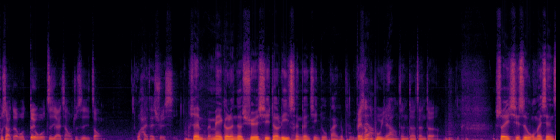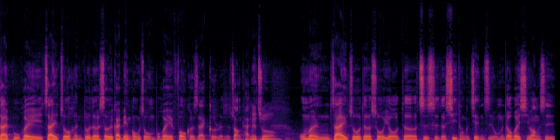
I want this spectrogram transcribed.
不晓得，我对我自己来讲，我就是一种。我还在学习。所以每个人的学习的历程跟进度本来就不一样，非常的不一样，真的真的。所以其实我们现在不会再做很多的社会改变工作，我们不会 focus 在个人的状态。没错，我们在做的所有的知识的系统的建制，我们都会希望是，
